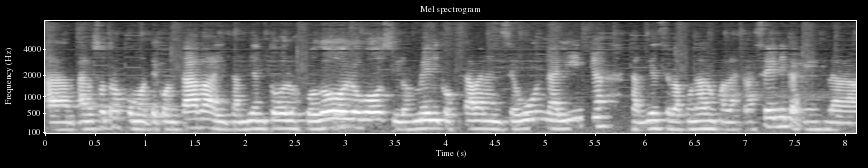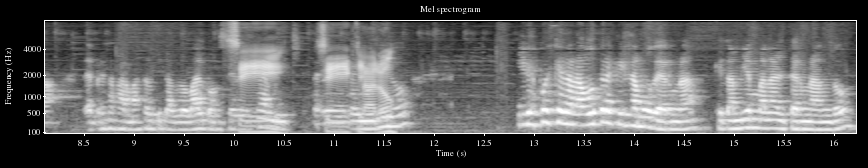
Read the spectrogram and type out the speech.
A, nosotros, como te contaba, y también todos los podólogos y los médicos que estaban en segunda línea, también se vacunaron con la AstraZeneca, que es la, empresa farmacéutica global con sede sí, sí, claro. Y después queda la otra, que es la Moderna, que también van alternando,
